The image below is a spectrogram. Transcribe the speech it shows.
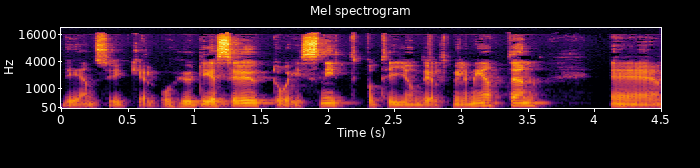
Det är en cykel. Och hur det ser ut då i snitt på tiondels millimetern eh,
